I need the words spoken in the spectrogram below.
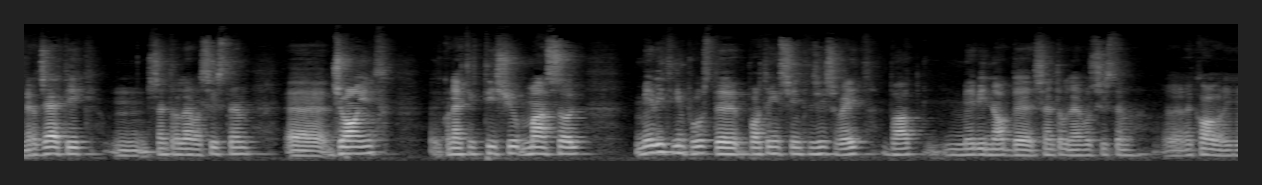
Energetic mm, central nervous system joint connective tissue muscle. Maybe it improves the protein synthesis rate, but maybe not the central nervous system uh, recovery,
